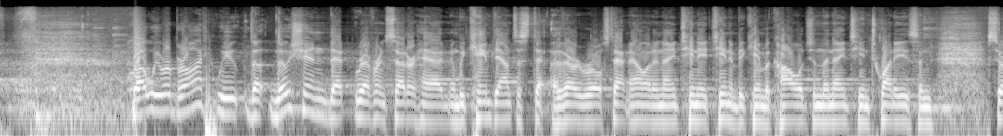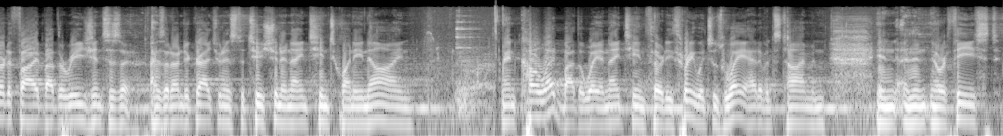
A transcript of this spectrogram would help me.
But we were brought, we, the notion that Reverend Sutter had, and we came down to a very rural Staten Island in 1918 and became a college in the 1920s and certified by the Regents as, a, as an undergraduate institution in 1929 and co-ed, by the way, in 1933, which was way ahead of its time in, in, in the Northeast.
